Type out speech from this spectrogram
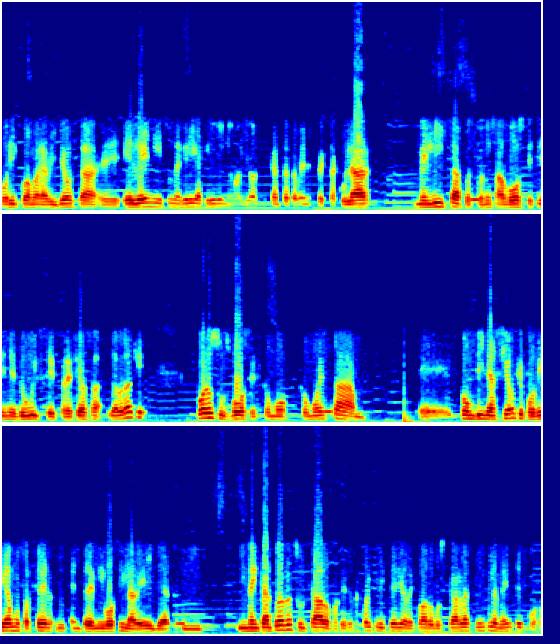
boricua maravillosa. Eh, Eleni es una griega que vive en Nueva York, que canta también espectacular. Melissa, pues con esa voz que tiene dulce, preciosa. La verdad que fueron sus voces, como, como esta eh, combinación que podíamos hacer entre mi voz y la de ellas. Y, me encantó el resultado, porque creo que fue el criterio adecuado, buscarla simplemente por,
